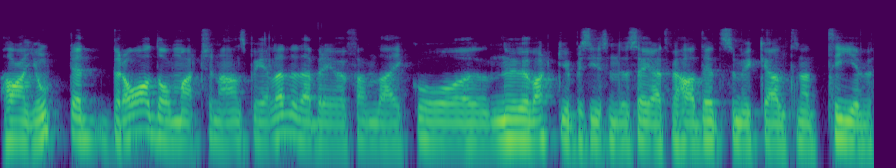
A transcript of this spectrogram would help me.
har han gjort det bra de matcherna han spelade där bredvid van Dijk. Och nu vart det ju precis som du säger att vi hade inte så mycket alternativ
